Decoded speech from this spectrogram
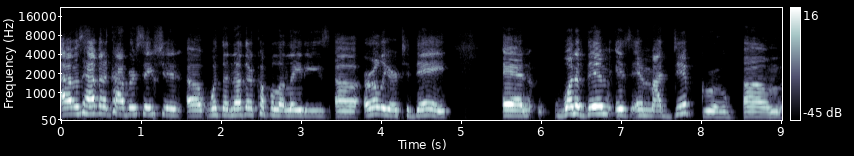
I was having a conversation uh, with another couple of ladies uh, earlier today, and one of them is in my DIP group, um,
